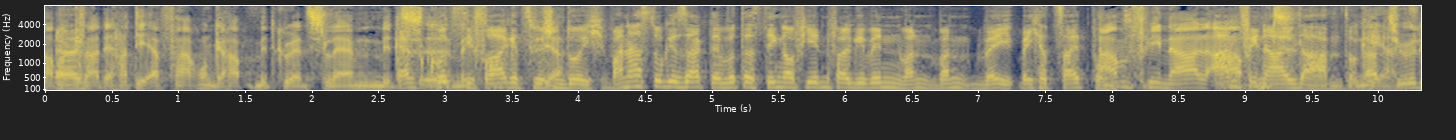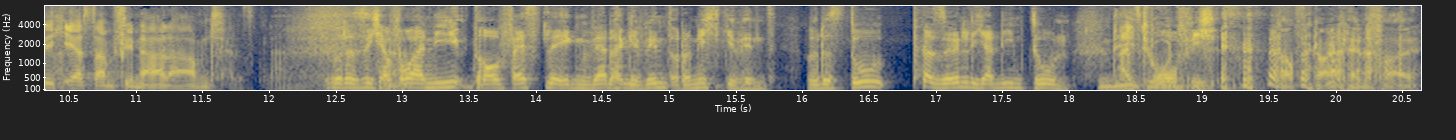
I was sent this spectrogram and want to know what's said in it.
Aber äh, klar, der hat die Erfahrung gehabt mit Grand Slam, mit. Ganz kurz äh, mit, die Frage zwischendurch. Ja. Wann hast du gesagt, er wird das Ding auf jeden Fall gewinnen? Wann, wann, wel, welcher Zeitpunkt? Am Finalabend. Am Finalabend, okay. Natürlich erst am Finalabend. Alles klar. Würde sich ja, ja vorher nie drauf festlegen, wer da gewinnt oder nicht gewinnt. Würdest du persönlich an ihm tun? Nie als tun. Profi. Auf gar keinen Fall.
